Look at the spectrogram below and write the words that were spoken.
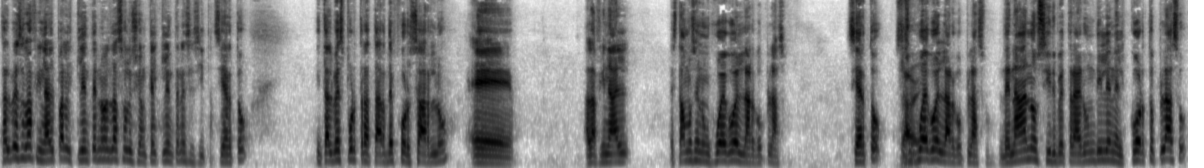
tal vez a la final para el cliente no es la solución que el cliente necesita, ¿cierto? Y tal vez por tratar de forzarlo, eh, a la final estamos en un juego de largo plazo, ¿cierto? Es un juego de largo plazo. De nada nos sirve traer un deal en el corto plazo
